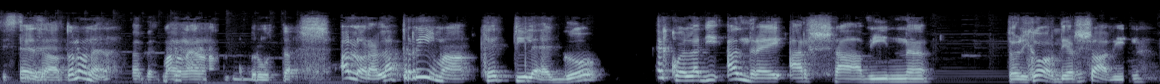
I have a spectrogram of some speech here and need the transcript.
Esatto, non è, Vabbè, ma non vai, è una cosa brutta. Allora, la prima che ti leggo è quella di Andrei Arshavin. Te lo ricordi Mhm. Arshavin?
